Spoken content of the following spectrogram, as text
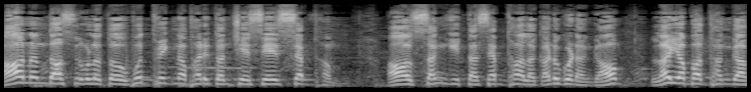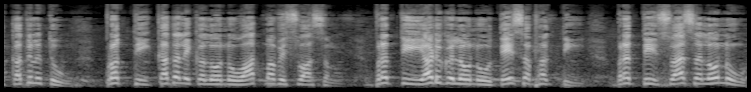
ఆనందాశ్రువులతో ఉద్విగ్న భరితం చేసే శబ్దం. ఆ సంగీత శబ్దాలకు అనుగుణంగా లయబద్ధంగా కదులుతూ ప్రతి కదలికలోనూ ఆత్మవిశ్వాసం ప్రతి అడుగులోనూ దేశభక్తి ప్రతి శ్వాసలోనూ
